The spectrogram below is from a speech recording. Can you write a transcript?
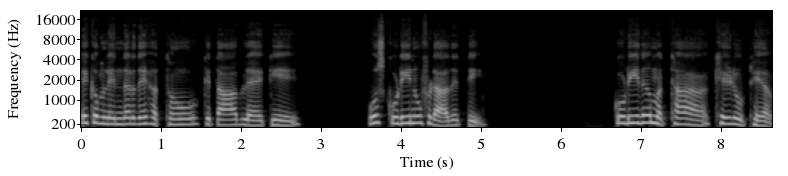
ਤੇ ਕਮਲਿੰਦਰ ਦੇ ਹੱਥੋਂ ਕਿਤਾਬ ਲੈ ਕੇ ਉਸ ਕੁੜੀ ਨੂੰ ਫੜਾ ਦਿੱਤੀ। ਕੁੜੀ ਦਾ ਮੱਥਾ ਖਿੜ ਉੱਠਿਆ।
